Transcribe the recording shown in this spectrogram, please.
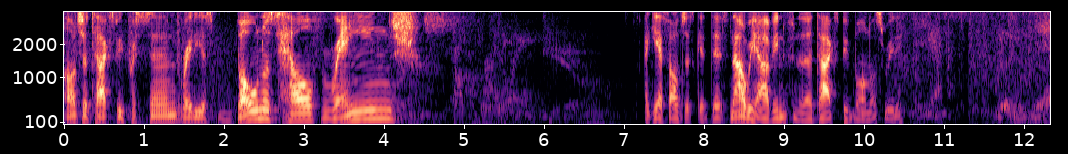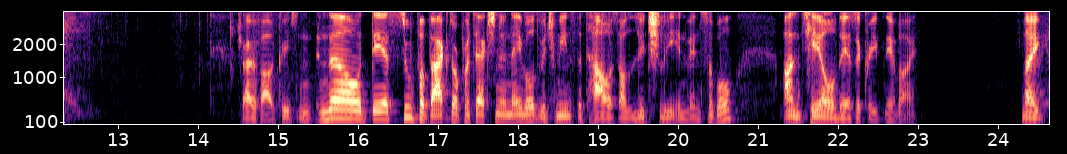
Archer attack speed percent, radius bonus health, range. I guess I'll just get this. Now we have infinite attack speed bonus, really. Try without creeps. No, there's super backdoor protection enabled, which means the towers are literally invincible until there's a creep nearby. Like,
